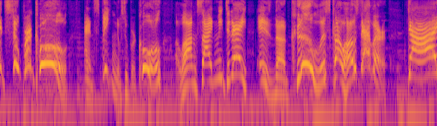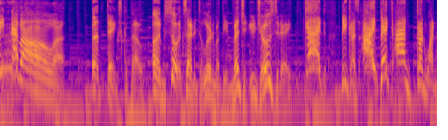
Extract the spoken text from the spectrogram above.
it's super cool! And speaking of super cool, alongside me today is the coolest co host ever, Guy Neville! Uh, thanks, Kapow. I'm so excited to learn about the invention you chose today. Good! Because I picked a good one.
